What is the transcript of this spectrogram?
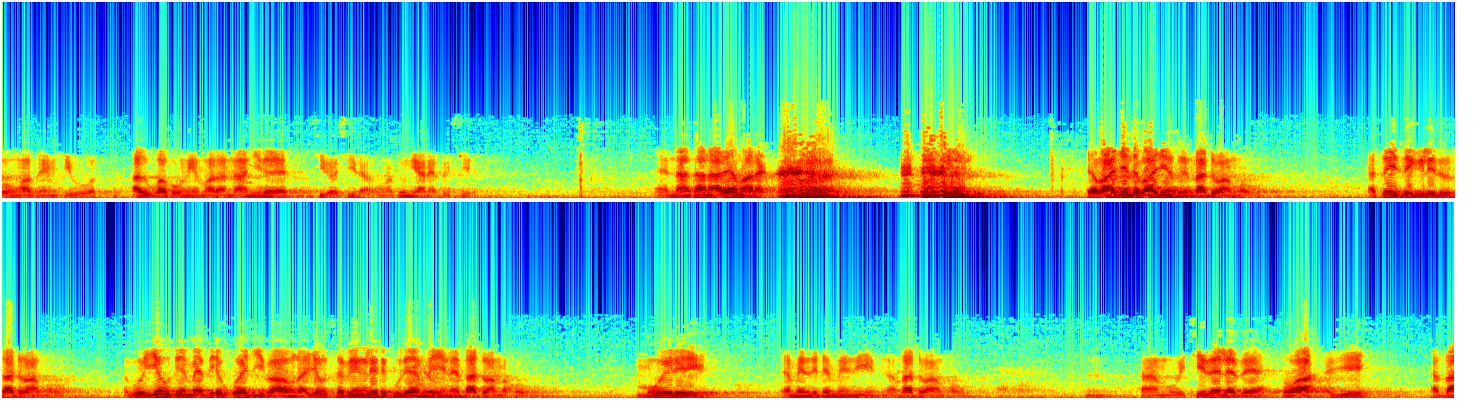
ဘုံမှာဆိုရင်ရှိဘူးအရုပဘုံတွေမှာတော့နာကြီးတဲ့ရှိတော့ရှိတာဟိုသူနေရာနဲ့သူရှိတယ်အဲနာခန္ဓာထဲမှာလည်းတပါးချင်းတပါးချင်းဆိုရင်သတ္တဝါမဟုတ်ဘူးအစိတ်စိတ်ကလေးဆိုသတ္တဝါမဟုတ်ဘူး အခုရုပ်တင်မဲ့ပြုတ်ခွဲကြည့်ပါအောင်လားရုပ်သပင်ကလေးတစ်ခုတည်းမရင်လည်းသတ္တဝါမဟုတ်ဘူးမွေးလေးဓမင်းစီဓမင်းစီသတ္တဝါမဟုတ်ဘူးအာမွေခြေသက်လည်းပဲသွားအရေးအသာ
